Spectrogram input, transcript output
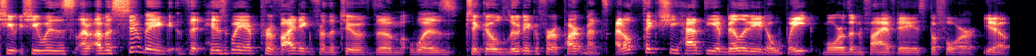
she, she was. I'm assuming that his way of providing for the two of them was to go looting for apartments. I don't think she had the ability to wait more than five days before, you know,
